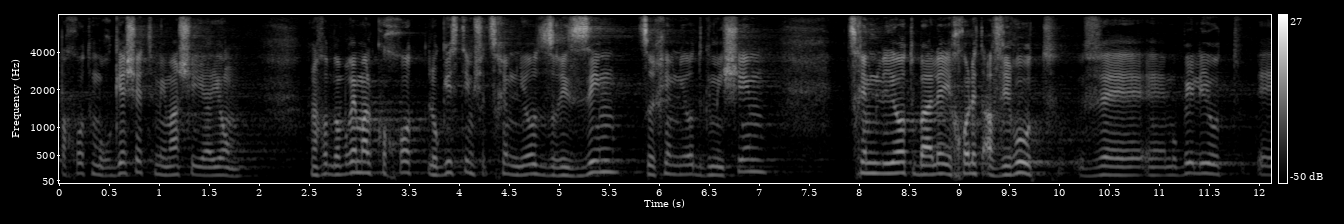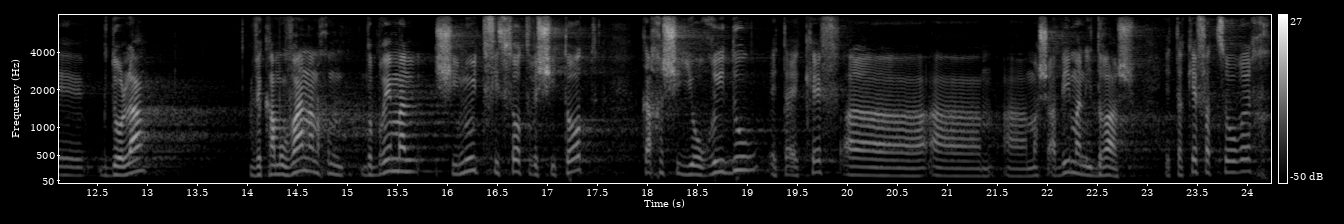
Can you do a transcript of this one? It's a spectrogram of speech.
פחות מורגשת ממה שהיא היום. אנחנו מדברים על כוחות לוגיסטיים שצריכים להיות זריזים, צריכים להיות גמישים, צריכים להיות בעלי יכולת אווירות ומוביליות גדולה וכמובן אנחנו מדברים על שינוי תפיסות ושיטות ככה שיורידו את ההיקף המשאבים הנדרש, את היקף הצורך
